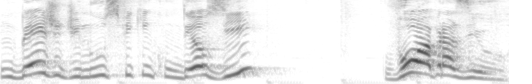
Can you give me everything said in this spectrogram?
Um beijo de luz, fiquem com Deus e voa Brasil!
